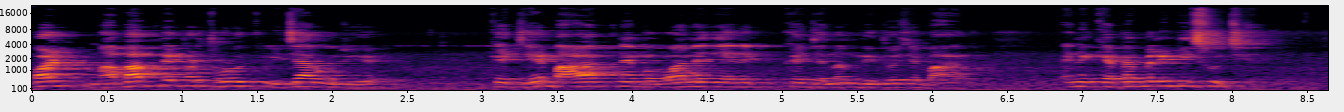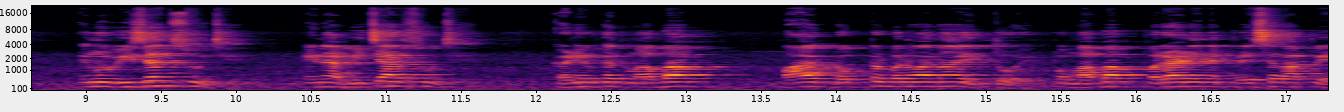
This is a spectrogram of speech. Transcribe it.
પણ મા બાપને પણ થોડુંક વિચારવું જોઈએ કે જે બાળકને ભગવાને જે એને કે જન્મ લીધો છે બાળક, એની કેપેબિલિટી શું છે? એનું વિઝન શું છે? એના વિચાર શું છે? ઘણી વખત મા બાપ બાળક ડૉક્ટર બનવા ના ઈચ્છતો હોય, પણ મા બાપ પરાણીને પ્રેશર આપે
